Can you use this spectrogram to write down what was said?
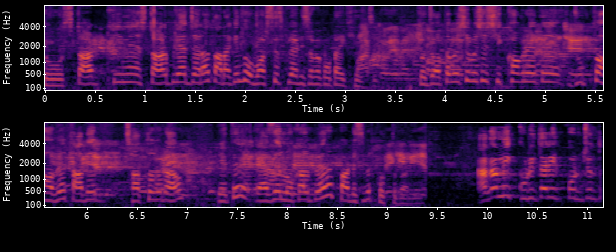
তো স্টার টিমে স্টার প্লেয়ার যারা, তারা কিন্তু ওভারসিজ প্লেয়ার হিসেবে কোটায় খেলছে। তো যত বেশি বেশি শিক্ষকরা এতে যুক্ত হবে, তাদের ছাত্ররাও এতে as a local player participate করতে পারবে। আগামী কুড়ি তারিখ পর্যন্ত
